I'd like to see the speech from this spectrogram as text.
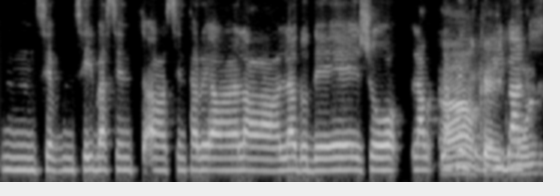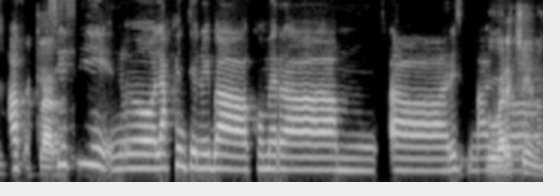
mm, se, iba a, sentar al lado de ellos, la, ah, gente no iba a, sí, sí, no, la gente no iba a comer a, mm, a, lugares chinos.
